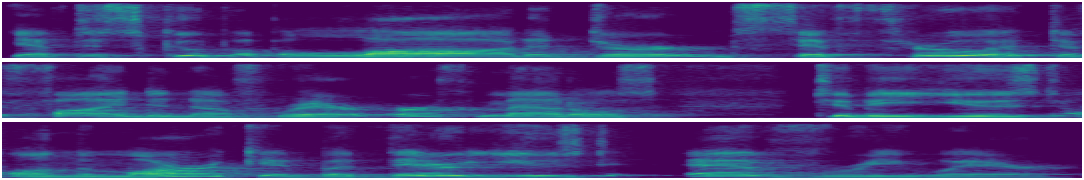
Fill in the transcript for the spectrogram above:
You have to scoop up a lot of dirt and sift through it to find enough rare earth metals to be used on the market, but they're used everywhere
